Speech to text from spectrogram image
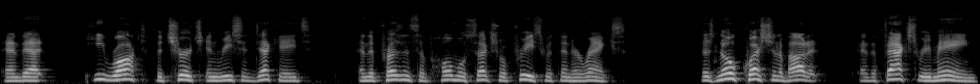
and that he rocked the church in recent decades and the presence of homosexual priests within her ranks. There's no question about it, and the facts remain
